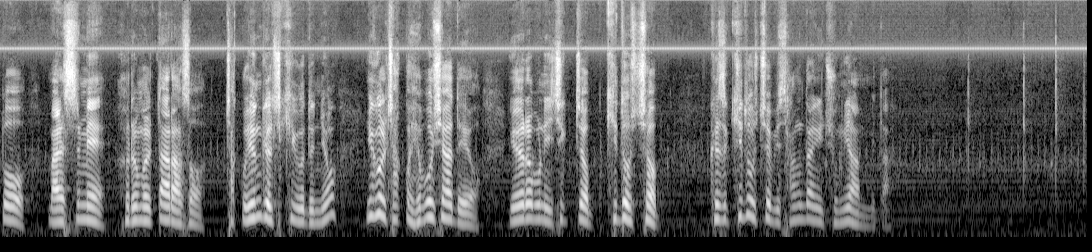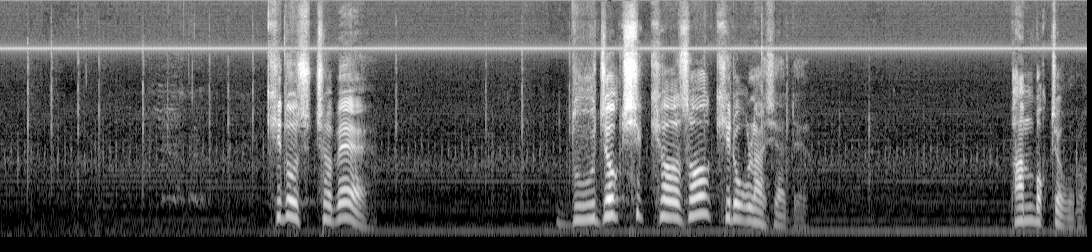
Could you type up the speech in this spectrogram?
또 말씀의 흐름을 따라서 자꾸 연결시키거든요. 이걸 자꾸 해보셔야 돼요. 여러분이 직접 기도 수첩 그래서 기도 수첩이 상당히 중요합니다. 기도 수첩에 누적시켜서 기록을 하셔야 돼요. 반복적으로.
